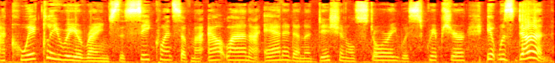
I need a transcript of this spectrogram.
I quickly rearranged the sequence of my outline. I added an additional story with scripture. It was done.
